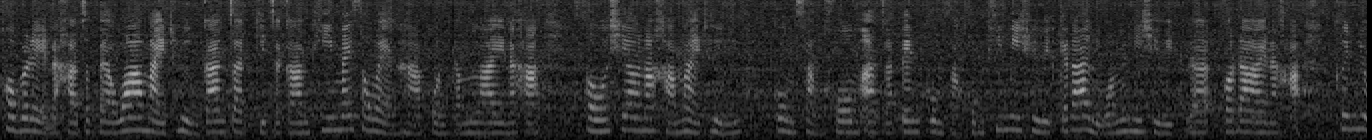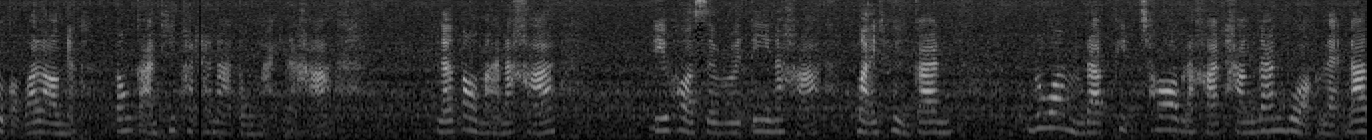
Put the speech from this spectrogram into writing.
corporate นะคะ จะแปลว่าหมายถึงการจัดกิจกรรมที่ไม่แสวงหาผลกำไรนะคะ social นะคะ หมายถึง กลุ่มสังคมอาจจะเป็นกลุ่มสังคมที่มีชีวิตก็ได้ หรือว่าไม่มีชีวิตก็ได้นะคะ ขึ้นอยู่กับว่าเราเนี่ยต้องการที่พัฒนาตรงไหนนะคะ แล้วต่อมานะคะ report severity นะคะ หมายถึงการร่วมรับผิดชอบนะคะ ทั้งด้านบวกและด้าน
